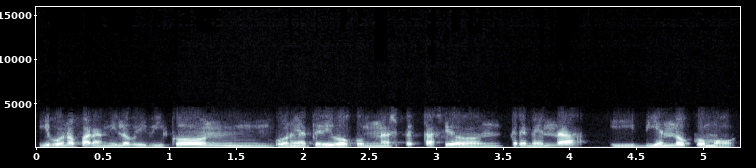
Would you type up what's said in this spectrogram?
y bueno para mí lo viví con bueno ya te digo con una expectación tremenda y viendo cómo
